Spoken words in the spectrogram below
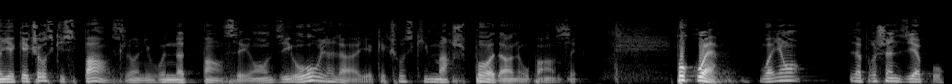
il y a quelque chose qui se passe là, au niveau de notre pensée. On dit, oh là là, il y a quelque chose qui marche pas dans nos pensées. Pourquoi? Voyons la prochaine diapo.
